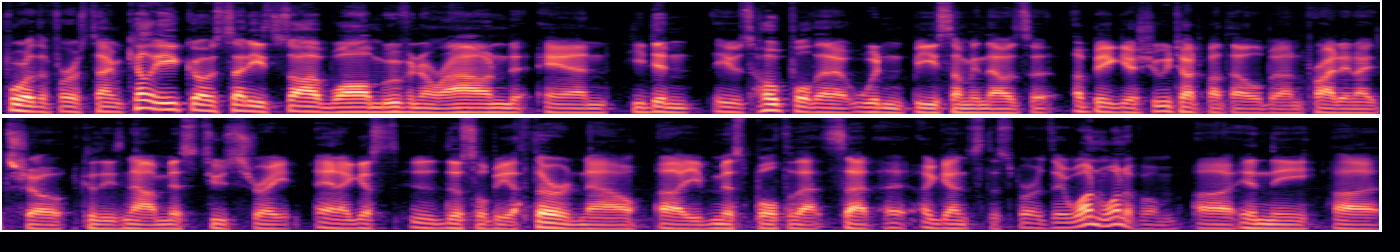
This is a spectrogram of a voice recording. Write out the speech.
for the first time. Kelly Iko said he saw a Wall moving around and he didn't. He was hopeful that it wouldn't be something that was a, a big issue. We talked about that a little bit on Friday night's show because he's now missed two straight, and I guess this will be a third now. Uh, you've missed both of that set uh, against the Spurs. They won one of them uh, in the uh,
